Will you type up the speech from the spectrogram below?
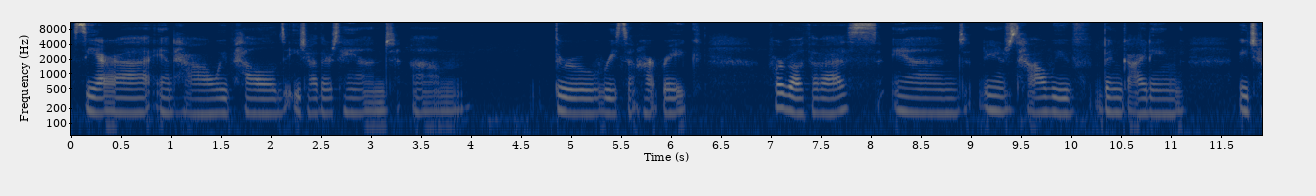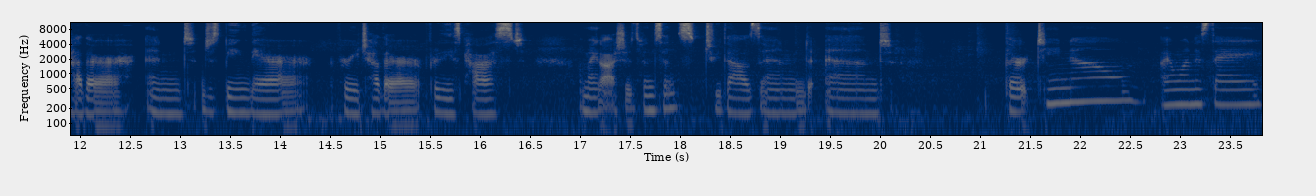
Sierra, and how we've held each other's hand um, through recent heartbreak for both of us, and you know just how we've been guiding each other and just being there for each other for these past. Oh my gosh, it's been since 2013 now, I want to say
